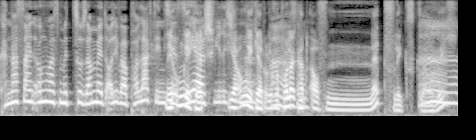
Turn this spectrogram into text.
Kann das sein, irgendwas mit zusammen mit Oliver Pollack, den ich ja sehr schwierig ja, finde? umgekehrt. Oliver Ah, Pollack so. hat auf Netflix, glaube ich, Ah.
